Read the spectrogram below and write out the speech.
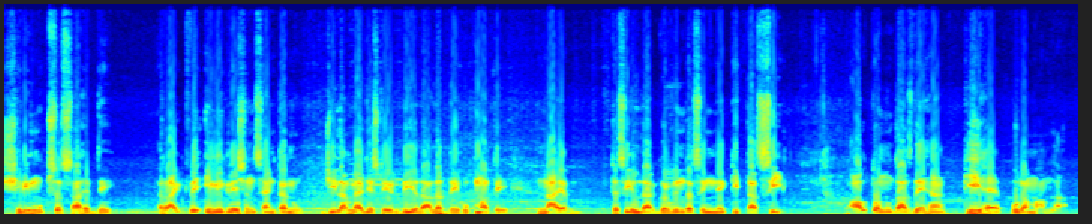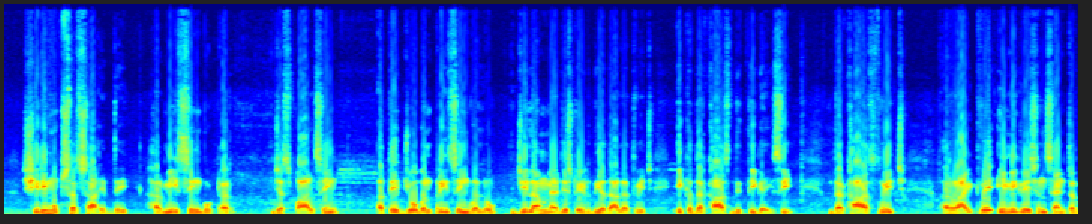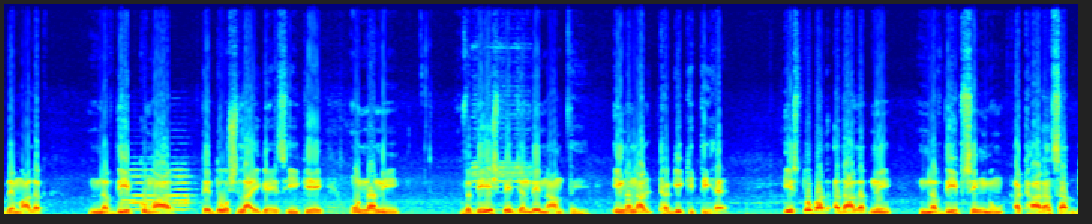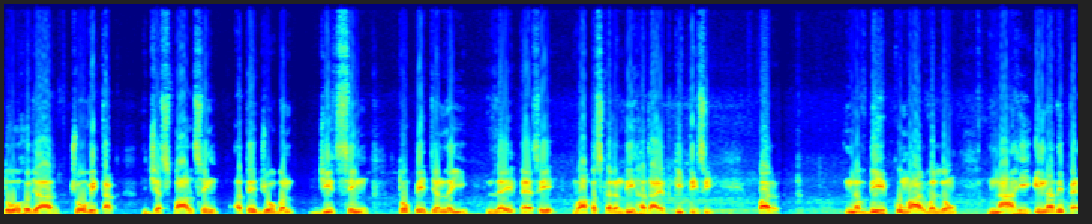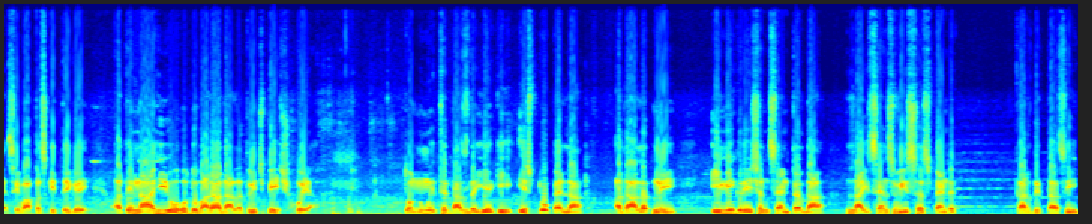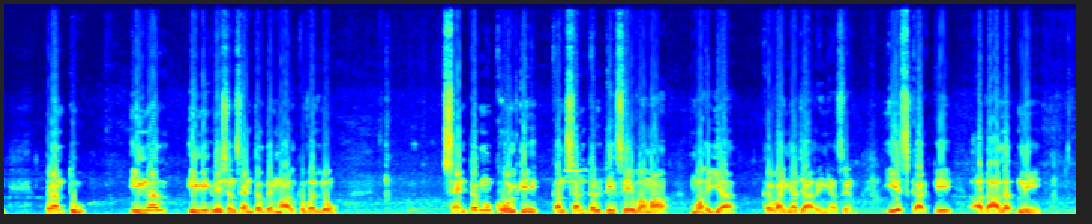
ਸ਼੍ਰੀ ਮੁਕਤਸਰ ਸਾਹਿਬ ਦੇ ਰਾਈਟਵੇ immigration centre ਨੂੰ ਜ਼ਿਲ੍ਹਾ ਮੈਜਿਸਟ੍ਰੇਟ ਦੀ ਅਦਾਲਤ ਦੇ ਹੁਕਮਾਂ ਤੇ ਨਾਇਬ ਤਹਿਸੀਲਦਾਰ ਗੁਰਵਿੰਦਰ ਸਿੰਘ ਨੇ ਕੀਤਾ ਸੀ ਆਓ ਤੁਹਾਨੂੰ ਦੱਸਦੇ ਹਾਂ ਕੀ ਹੈ ਪੂਰਾ ਮਾਮਲਾ। ਸ਼੍ਰੀ ਮੁਕਤਸਰ ਸਾਹਿਬ ਦੇ ਹਰਮੀਤ ਸਿੰਘ ਬੁੱਟਰ, ਜਸਪਾਲ ਸਿੰਘ ਅਤੇ ਜੋਬਨਪ੍ਰੀਤ ਸਿੰਘ ਵੱਲੋਂ ਜ਼ਿਲ੍ਹਾ ਮੈਜਿਸਟ੍ਰੇਟ ਦੀ ਅਦਾਲਤ ਵਿੱਚ ਇੱਕ ਦਰਖਾਸਤ ਦਿੱਤੀ ਗਈ ਸੀ। ਦਰਖਾਸਤ ਵਿੱਚ ਰਾਈਟਵੇ ਇਮੀਗ੍ਰੇਸ਼ਨ ਸੈਂਟਰ ਦੇ ਮਾਲਕ ਨਵਦੀਪ ਕੁਮਾਰ ਤੇ ਦੋਸ਼ ਲਾਏ ਗਏ ਸੀ ਕਿ ਉਹਨਾਂ ਨੇ ਵਿਦੇਸ਼ ਭੇਜਣ ਦੇ ਨਾਮ ਤੇ ਇਹਨਾਂ ਨਾਲ ਠੱਗੀ ਕੀਤੀ ਹੈ। ਇਸ ਤੋਂ ਬਾਅਦ ਅਦਾਲਤ ਨੇ ਨਵਦੀਪ ਸਿੰਘ ਨੂੰ 18/7/2024 ਤੱਕ ਜਸਪਾਲ ਸਿੰਘ ਅਤੇ ਜੋਬਨਜੀਤ ਸਿੰਘ ਤੋਂ ਭੇਜਣ ਲਈ ਲਏ ਪੈਸੇ ਵਾਪਸ ਕਰਨ ਦੀ ਹਦਾਇਤ ਕੀਤੀ ਸੀ। ਪਰ ਨਵਦੀਪ ਕੁਮਾਰ ਵੱਲੋਂ ਨਾ ਹੀ ਇਹਨਾਂ ਦੇ ਪੈਸੇ ਵਾਪਸ ਕੀਤੇ ਗਏ ਅਤੇ ਨਾ ਹੀ ਉਹ ਦੁਬਾਰਾ ਅਦਾਲਤ ਵਿੱਚ ਪੇਸ਼ ਹੋਇਆ। ਤੁਹਾਨੂੰ ਇੱਥੇ ਦੱਸ ਦਈਏ ਕਿ ਇਸ ਤੋਂ ਪਹਿਲਾਂ ਅਦਾਲਤ ਨੇ ਇਮੀਗ੍ਰੇਸ਼ਨ ਸੈਂਟਰ ਦਾ ਲਾਇਸੈਂਸ ਵੀ ਸਸਪੈਂਡ ਕਰ ਦਿੱਤਾ ਸੀ, ਪਰੰਤੂ ਇਹਨਾਂ ਇਮੀਗ੍ਰੇਸ਼ਨ ਸੈਂਟਰ ਦੇ ਮਾਲਕ ਵੱਲੋਂ ਸੈਂਟਰ ਨੂੰ ਖੋਲ ਕੇ ਕੰਸਲਟੈਂਟੀ ਸੇਵਾਵਾਂ ਮੁਹੱਈਆ ਕਰਵਾਈਆਂ ਜਾ ਰਹੀਆਂ ਸਨ। ਇਸ ਕਰਕੇ ਅਦਾਲਤ ਨੇ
